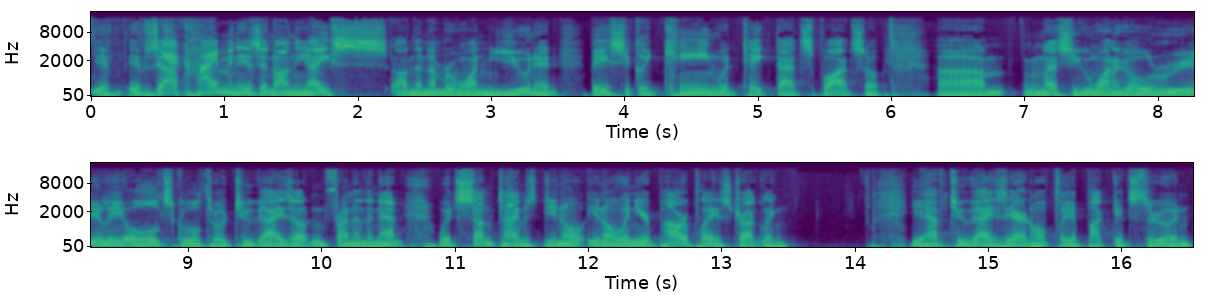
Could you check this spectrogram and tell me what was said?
if if Zach Hyman isn't on the ice on the number one unit, basically Kane would take that spot. So um, unless you want to go really old school, throw two guys out in front of the net, which sometimes you know you know when your power play is struggling you have two guys there and hopefully a puck gets through and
